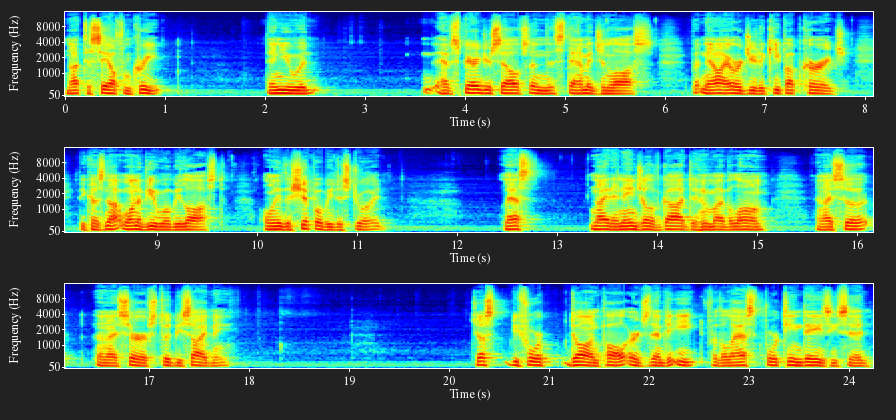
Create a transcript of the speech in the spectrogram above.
not to sail from Crete. Then you would have spared yourselves in this damage and loss. But now I urge you to keep up courage, because not one of you will be lost, only the ship will be destroyed. Last night, an angel of God to whom I belong and I, so, and I serve stood beside me. Just before dawn, Paul urged them to eat. For the last 14 days, he said,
